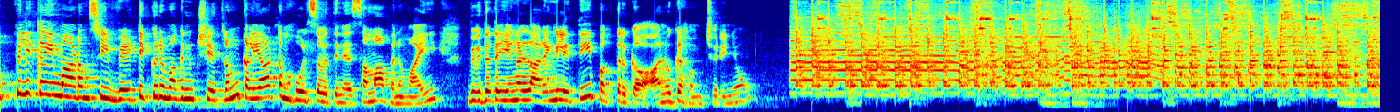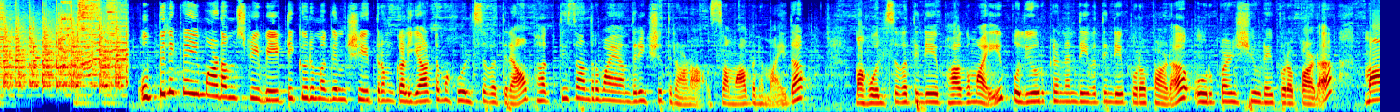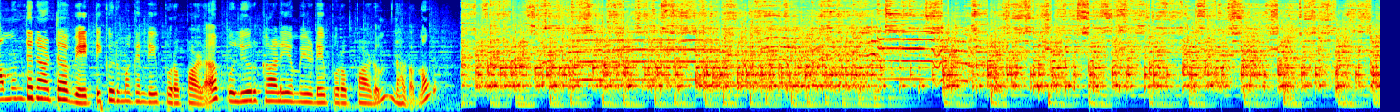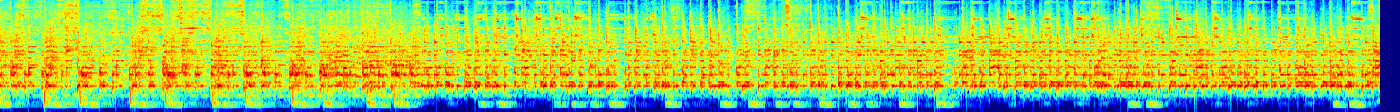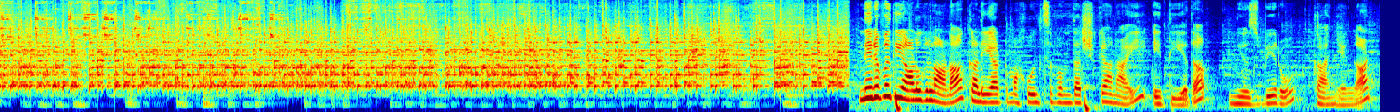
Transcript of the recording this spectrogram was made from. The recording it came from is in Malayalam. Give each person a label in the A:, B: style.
A: ഉപ്പിലിക്കൈമാടം ശ്രീ വേട്ടിക്കുരു മകൻ ക്ഷേത്രം കളിയാട്ട മഹോത്സവത്തിന് സമാപനമായി വിവിധ തെയ്യങ്ങൾ അരങ്ങിലെത്തി ഭക്തർക്ക് അനുഗ്രഹം ചൊരിഞ്ഞു.
B: ഉപ്പിലിക്കൈമാടം ശ്രീ വേട്ടിക്കുരുമകൻ ക്ഷേത്രം കളിയാട്ട മഹോത്സവത്തിന് ഭക്തിസാന്ദ്രമായ അന്തരീക്ഷത്തിലാണ് സമാപനമായത്. മഹോത്സവത്തിന്റെ ഭാഗമായി പുലിയൂർക്കണ്ണൻ ദൈവത്തിന്റെ പുറപ്പാട് ഊർപ്പഴശ്ശിയുടെ പുറപ്പാട് മാമുണ്ടനാട്ട് വേട്ടിക്കുരുമകന്റെ പുറപ്പാട് പുലിയൂർക്കാളിയമ്മയുടെ പുറപ്പാടും നടന്നു. നിരവധി ആളുകളാണ് കളിയാട്ട് മഹോത്സവം ദർശിക്കാനായി എത്തിയത്. News bureau Kanhangad.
